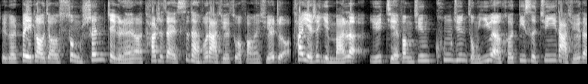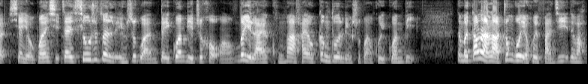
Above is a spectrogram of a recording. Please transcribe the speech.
这个被告叫宋申这个人啊，他是在斯坦福大学做访问学者，他也是隐瞒了与解放军空军总医院和第四军医大学的现有关系。在休斯顿领事馆被关闭之后啊，未来恐怕还有更多的领事馆会关闭。那么当然了，中国也会反击，对吧？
